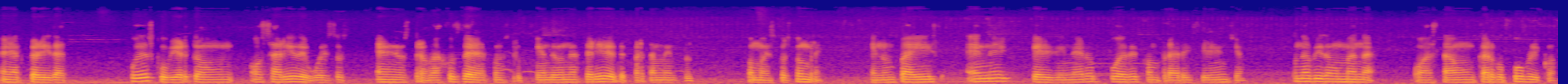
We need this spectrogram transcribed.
En la actualidad, fue descubierto un osario de huesos en los trabajos de la construcción de una serie de departamentos, como es costumbre, en un país en el que el dinero puede comprar el silencio, una vida humana o hasta un cargo público.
